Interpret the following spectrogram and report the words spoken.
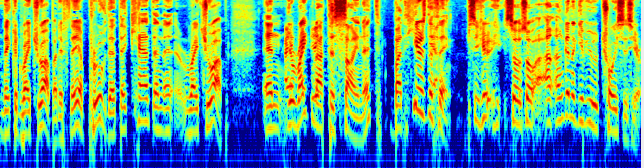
they could write you up. But if they approved it, they can't and uh, write you up. And you're right not to sign it. But here's the thing. See here. So so I'm going to give you choices here.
